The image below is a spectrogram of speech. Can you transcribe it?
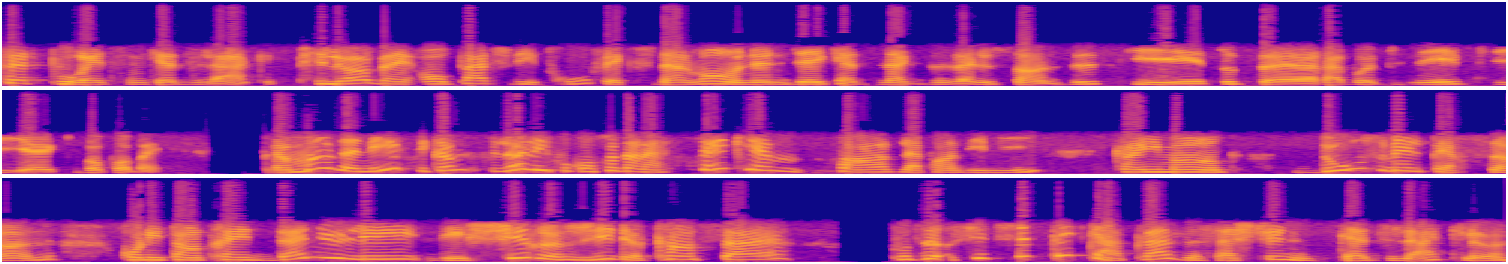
fait pour être une Cadillac, puis là, ben, on patch des trous, fait que finalement, on a une vieille Cadillac des années 70 qui est toute euh, rabobinée, puis euh, qui va pas bien. À un moment donné, c'est comme si là, il faut qu'on soit dans la cinquième phase de la pandémie, quand il manque 12 000 personnes, qu'on est en train d'annuler des chirurgies de cancer. Pour dire, si tu étais qu'à la place de s'acheter une Cadillac, là,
